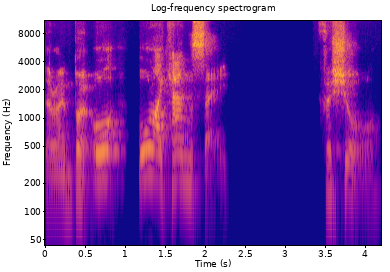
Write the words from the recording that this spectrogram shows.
their own book. All all I can say for sure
